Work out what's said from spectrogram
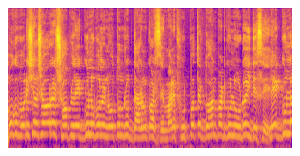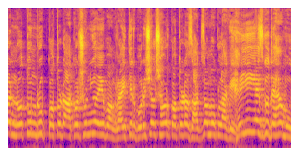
মগু বরিশাল শহরের সব লেকগুলো বলে নতুন রূপ ধারণ করছে মানে ফুটপথের দোকানপাটগুলো উড়ই দিছে। লেকগুলোর নতুন রূপ কতটা আকর্ষণীয় এবং রাইতের বরিশাল শহর কতটা জাকজমক লাগে, হেই আজগু দেহামু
